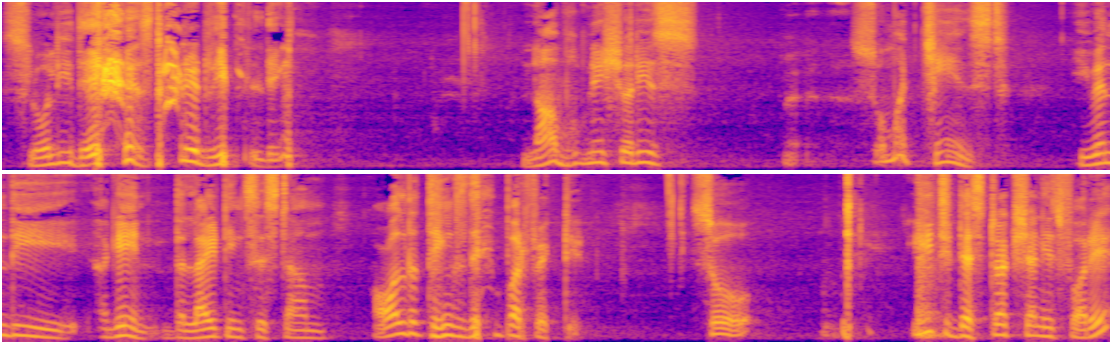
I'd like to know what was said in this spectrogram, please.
slowly they started rebuilding. Now Bhubaneswar is uh, so much changed. Even the, again, the lighting system, all the things they perfected. So each destruction is for a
